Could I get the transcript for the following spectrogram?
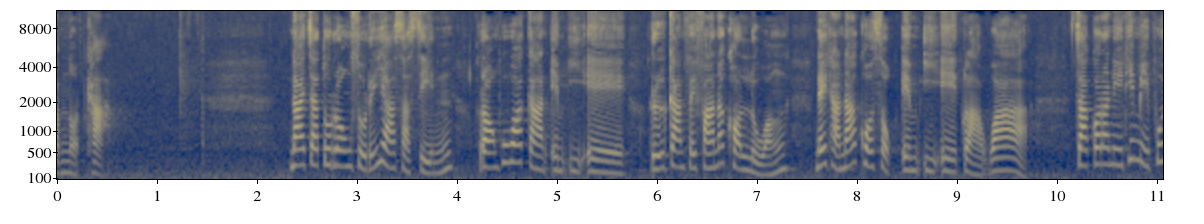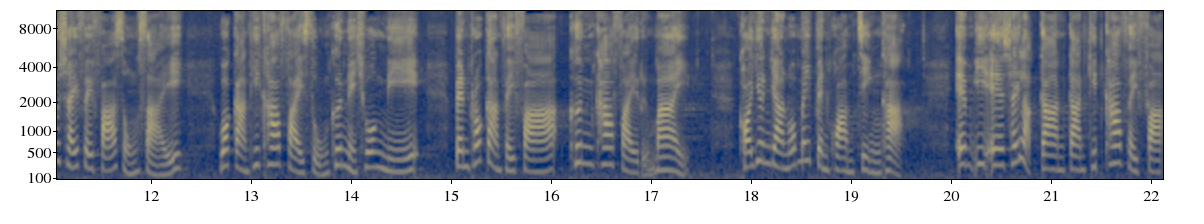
กำหนดค่ะนายจตุรงสุริยาศสินรองผู้ว่าการ MEA หรือการไฟฟ้านครหลวง ในฐานะโฆษก MEA กล่าวว่า จากกรณีที่มีผู้ใช้ไฟฟ้าสงสัย ว่าการที่ค่าไฟสูงขึ้นในช่วงนี้ เป็นเพราะการไฟฟ้าขึ้นค่าไฟหรือไม่ ขอยืนยันว่าไม่เป็นความจริงค่ะ MEA ใช้หลักการการคิดค่าไฟฟ้า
